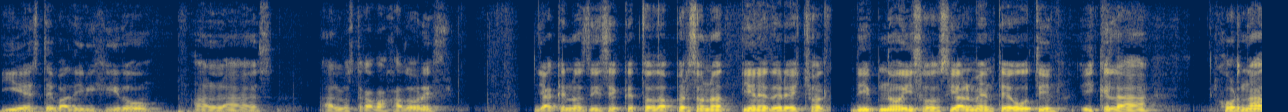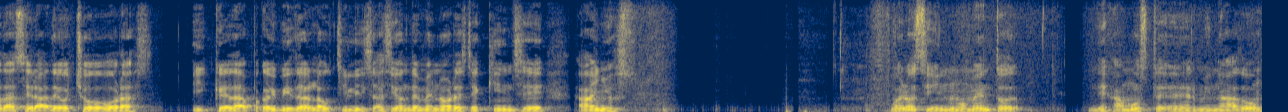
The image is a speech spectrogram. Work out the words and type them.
y este va dirigido a las a los trabajadores ya que nos dice que toda persona tiene derecho al digno y socialmente útil y que la jornada será de 8 horas y queda prohibida la utilización de menores de 15 años. Bueno, sin momento dejamos terminado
